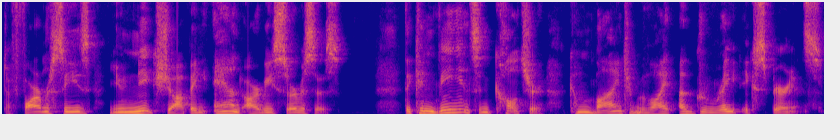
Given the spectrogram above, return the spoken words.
to pharmacies, unique shopping, and RV services. The convenience and culture combine to provide a great experience.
